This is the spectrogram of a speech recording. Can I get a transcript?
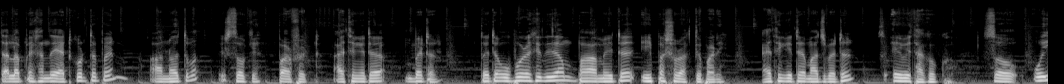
তাহলে আপনি এখান থেকে অ্যাড করতে পারেন। আর নয়তো বা it's okay perfect I think এটা বেটার তো এটা উপরে রেখে দিলাম বা আমি এটা এই পাশেও রাখতে পারি। আই থিঙ্ক এটা মাছ বেটার সো এই থাকুক। সো ওই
